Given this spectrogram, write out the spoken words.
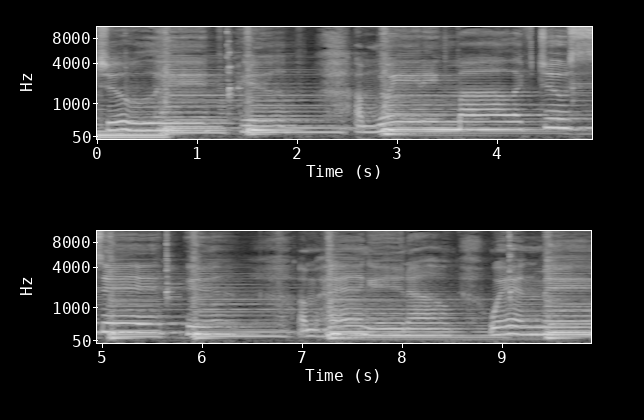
To live. I'm waiting my life to sit here. I'm hanging out with me,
